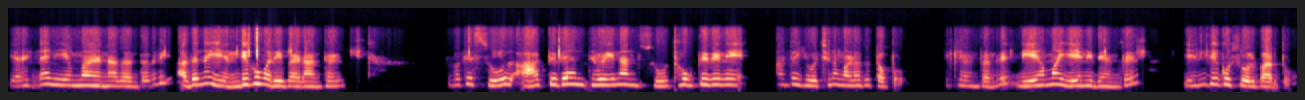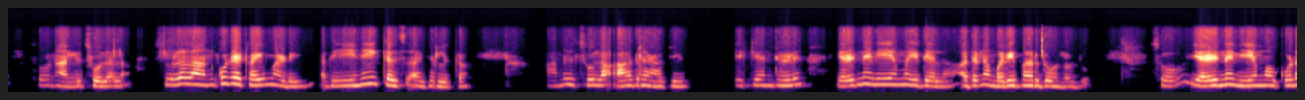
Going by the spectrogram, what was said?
ಎರಡನೇ ನಿಯಮ ಏನದ ಅಂತಂದ್ರೆ ಅದನ್ನ ಎಂದಿಗೂ ಮರಿಬೇಡ ಅಂತ ಹೇಳಿ. ಇವಾಗ ಸೋಲ್ ಆಗ್ತಿದೆ ಅಂತ ಹೇಳಿ ನಾನು ಸೋತ್ ಹೋಗ್ತಿದ್ದೀನಿ ಅಂತ ಯೋಚನೆ ಮಾಡೋದು ತಪ್ಪು. ಯಾಕೆ ಅಂತಂದ್ರೆ ನಿಯಮ ಏನಿದೆ ಅಂದ್ರೆ ಎಂದಿಗೂ ಸೋಲ್ಬಾರ್ದು. ಸೊ ನಾನು ಸೋಲಲ್ಲ. ಸೋಲಲ್ಲ ಅನ್ಕೊಂಡ್ರೆ ಟ್ರೈ ಮಾಡಿ. ಅದು ಏನೇ ಕೆಲಸ ಆಗಿರ್ಲಿಕ್ಕ. ಆಮೇಲೆ ಸೋಲ ಆದ್ರೆ ಆಗ್ಲಿ. ಏಕೆ ಅಂತ ಹೇಳಿ ಎರಡನೇ ನಿಯಮ ಇದೆಯಲ್ಲ, ಅದನ್ನ ಮರಿಬಾರ್ದು ಅನ್ನೋದು. ಸೊ ಎರಡನೇ ನಿಯಮ ಕೂಡ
